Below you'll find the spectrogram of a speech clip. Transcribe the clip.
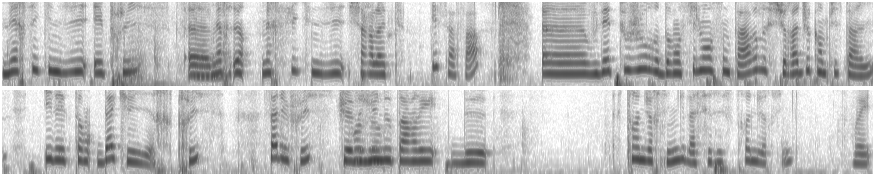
Merci Kinsey et Prus. Euh, mer- euh, merci Kinsey, Charlotte et Safa. Euh, vous êtes toujours dans Silence on parle sur Radio Campus Paris. Il est temps d'accueillir Prus. Salut Prus, tu es venu nous parler de Stranger Things, la série Stranger Things. Oui.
